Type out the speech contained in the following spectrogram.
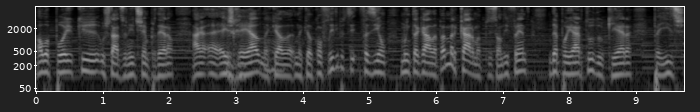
ao apoio que os Estados Unidos sempre deram a, a Israel naquela, naquele conflito e faziam muita gala para marcar uma posição diferente de apoiar tudo o que era países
